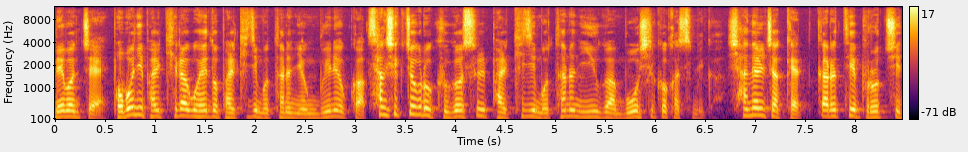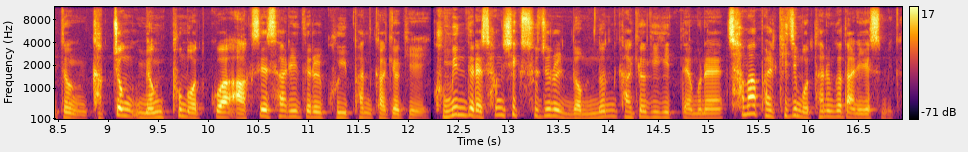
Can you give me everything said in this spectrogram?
네 번째 법원이 밝히라고 해도 밝히지 못하는 영부인의 효과. 상식적으로 그것을 밝히지 못하는 이유가 무엇일 것 같습니까? 샤넬 자켓 까르티에 브로치 등 각종 명품 옷과 악세사리들을 구입한 가격이 국민들의 상식 수준을 넘는 가격이기 때문에 차마 밝히지 못하는 것 아니겠습니까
